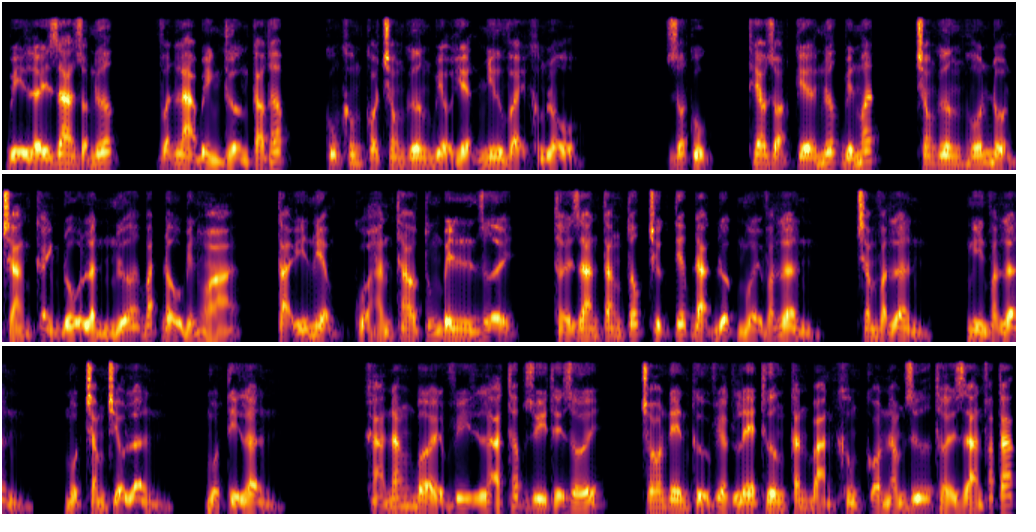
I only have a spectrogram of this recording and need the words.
Bị lấy ra giọt nước, vẫn là bình thường cao thấp, cũng không có trong gương biểu hiện như vậy khổng lồ. Rốt cục, theo giọt kia nước biến mất, trong gương hỗn độn tràng cảnh đồ lần nữa bắt đầu biến hóa, tại ý niệm của hắn thao túng bên dưới, thời gian tăng tốc trực tiếp đạt được mười vạn lần, trăm vạn lần, nghìn vạn lần, một trăm triệu lần, một tỷ lần. Khả năng bởi vì là thấp duy thế giới cho nên cử việc lê thương căn bản không có nắm giữ thời gian phát tắc,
